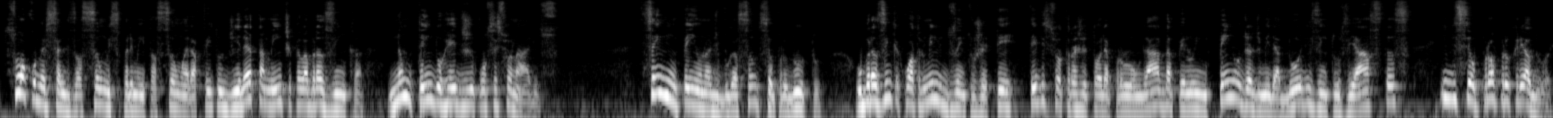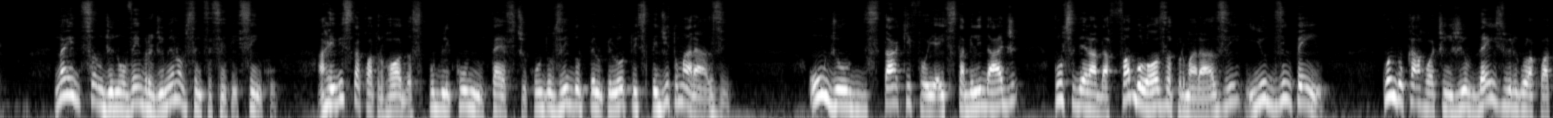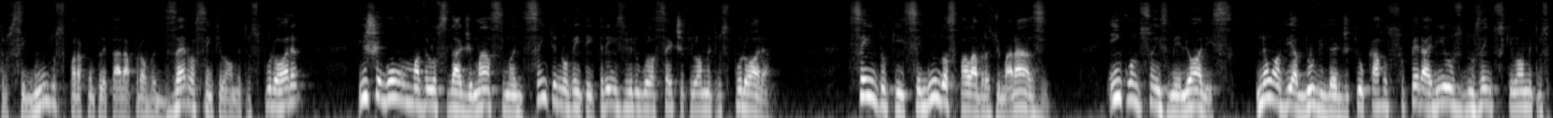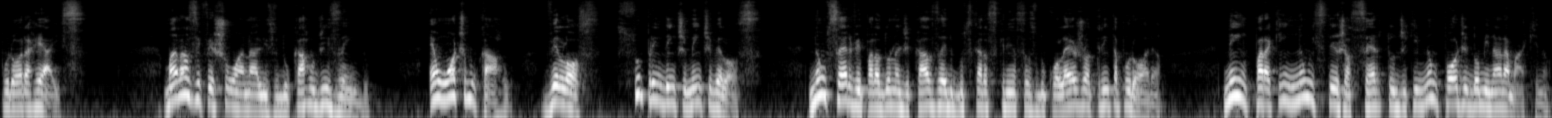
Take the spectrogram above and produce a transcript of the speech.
Sua comercialização e experimentação era feita diretamente pela Brasinca, não tendo rede de concessionários. Sem empenho na divulgação de seu produto, o Brasinca 4200 GT teve sua trajetória prolongada pelo empenho de admiradores, entusiastas e de seu próprio criador. Na edição de novembro de 1965, a revista Quatro Rodas publicou um teste conduzido pelo piloto Expedito Marazzi, onde o destaque foi a estabilidade, considerada fabulosa por Marazzi, e o desempenho, quando o carro atingiu 10,4 segundos para completar a prova de 0 a 100 km por hora e chegou a uma velocidade máxima de 193,7 km por hora, sendo que, segundo as palavras de Marazzi, Em condições melhores, não havia dúvida de que o carro superaria os 200 km por hora reais. Marazzi fechou a análise do carro dizendo: É um ótimo carro, veloz, surpreendentemente veloz. Não serve para a dona de casa ir buscar as crianças do colégio a 30 por hora, nem para quem não esteja certo de que não pode dominar a máquina.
